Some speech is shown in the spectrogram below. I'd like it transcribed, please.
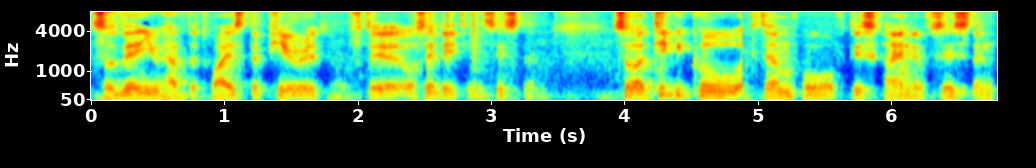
so then you have the twice the period of the oscillating system. So a typical example of this kind of system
